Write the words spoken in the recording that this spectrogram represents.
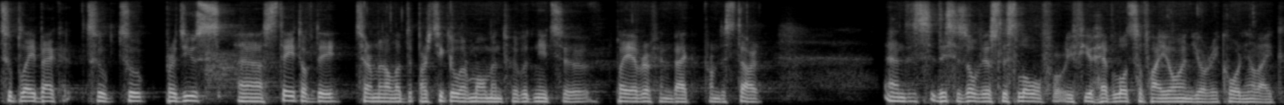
To play back, to, to produce a state of the terminal at the particular moment, we would need to play everything back from the start. And this, this is obviously slow for if you have lots of I.O. and you're recording like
